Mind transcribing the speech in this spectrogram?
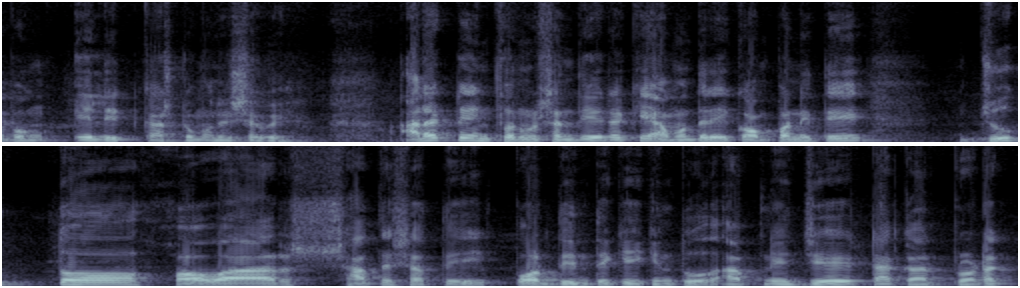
এবং এলিট কাস্টমার হিসেবে। আরেকটা ইনফরমেশন দিয়ে রাখি, আমাদের এই কোম্পানিতে যুক্ত হওয়ার সাথে সাথেই পরদিন থেকেই কিন্তু আপনি যে টাকার প্রোডাক্ট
